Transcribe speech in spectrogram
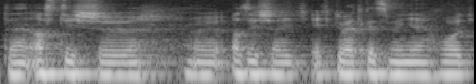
talán azt is, az is egy, egy következménye, hogy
